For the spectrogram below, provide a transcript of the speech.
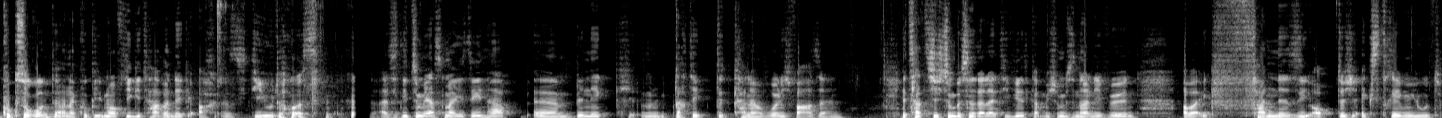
gucke so runter und dann gucke ich immer auf die Gitarre und denke, ach, das sieht die gut aus. Als ich die zum ersten Mal gesehen habe, ähm, bin ich, ähm, dachte ich, das kann ja wohl nicht wahr sein. Jetzt hat sich so ein bisschen relativiert, ich habe mich schon ein bisschen daran gewöhnt, aber ich fand sie optisch extrem gut.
